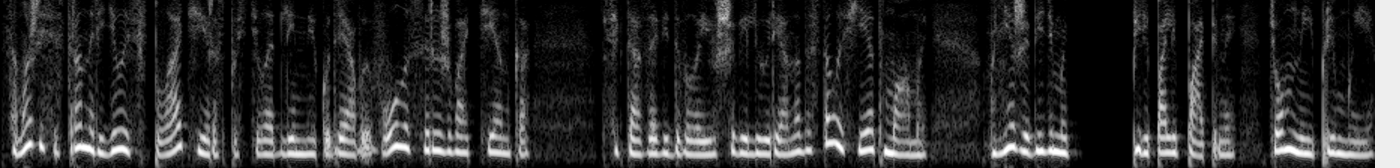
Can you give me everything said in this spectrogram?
Сама же сестра нарядилась в платье и распустила длинные кудрявые волосы рыжего оттенка. Всегда завидовала ее шевелюре, она досталась ей от мамы. Мне же, видимо, перепали папины, темные и прямые.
